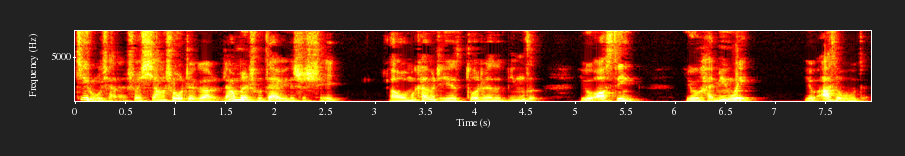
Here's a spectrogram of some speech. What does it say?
记录下来，说享受这个两本书待遇的是谁啊？我们看看这些作者的名字，有奥斯汀，有海明威，有阿特伍德，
